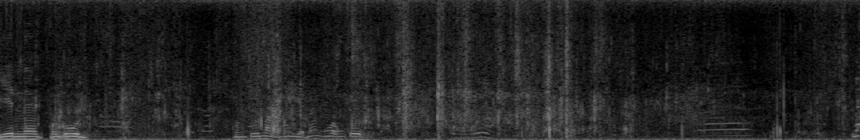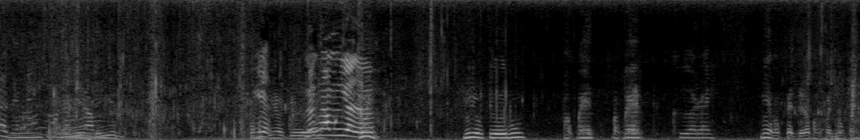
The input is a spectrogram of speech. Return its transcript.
เย็นนะบังกูนบังกูนมากบังเอียดนั่งกูบังกูนได้แต่แมงตัวใจเย็นดำใจเย็นคนเหี้ยเที่ยวเจอเลิแล้กวงานมึงอย่าเลยนี่เราเจอนู้นผักเป็ดผักเป็ดๆคืออะไรเนี่ยผักเป็ดเดี๋ยวเราผักเป็ดลงกัน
